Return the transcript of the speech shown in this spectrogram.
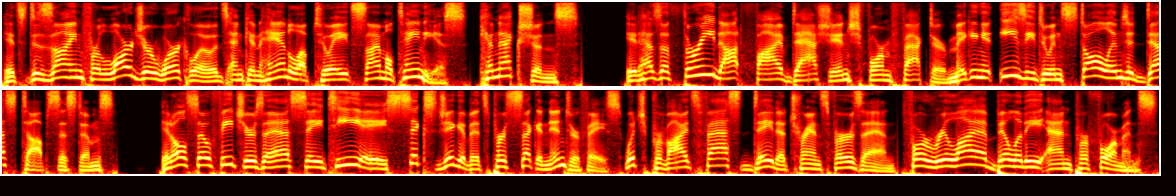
It's designed for larger workloads and can handle up to 8 simultaneous connections. It has a 3.5-inch form factor, making it easy to install into desktop systems. It also features a SATA 6 gigabits per second interface, which provides fast data transfers and, for reliability and performance,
